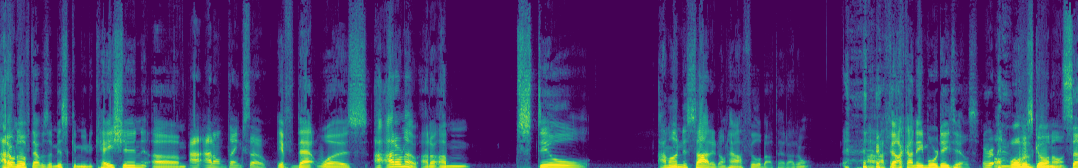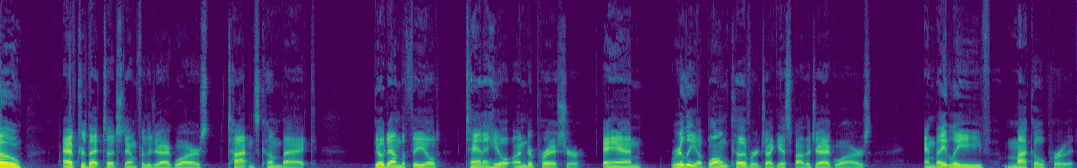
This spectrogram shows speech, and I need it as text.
I don't know if that was a miscommunication. Um, I, I don't think so. if that was I, I don't know. I don't. I'm still I'm undecided on how I feel about that. I don't. I, I feel like I need more details on what was going on. So after that touchdown for the Jaguars, Titans come back, go down the field. Tannehill under pressure and really a blown coverage, I guess, by the Jaguars, and they leave MyCole Pruitt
